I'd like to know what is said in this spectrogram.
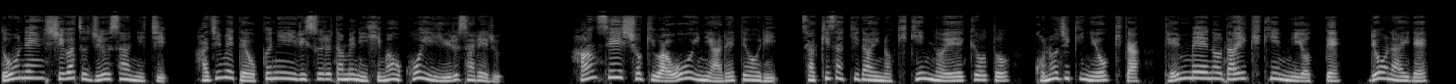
同年4月13日、初めてお国入りするために暇を恋許される。反省初期は大いに荒れており、先々代の飢饉の影響と、この時期に起きた天明の大飢饉によって、領内で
